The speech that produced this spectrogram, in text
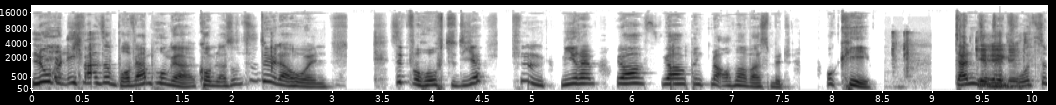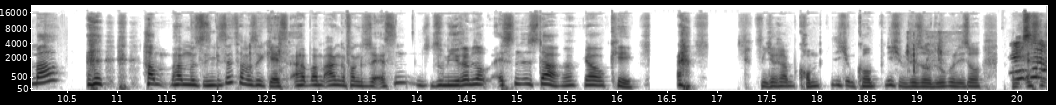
Luke und ich waren so, boah, wir haben Hunger. Komm, lass uns einen Döner holen. Sind wir hoch zu dir? Hm, Miriam, ja, ja, bringt mir auch mal was mit. Okay. Dann sind wir ins Wohnzimmer, haben, haben uns hingesetzt, haben was gegessen, haben angefangen zu essen. Zu Miriam so, Essen ist da. ne? Ja, okay. Miriam kommt nicht und kommt nicht und wir so, Luke und ich so, Ich bin. Okay.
